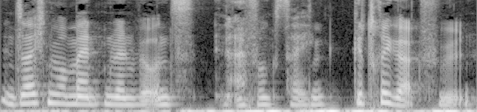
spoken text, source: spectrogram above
In solchen Momenten, wenn wir uns in Anführungszeichen getriggert fühlen.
